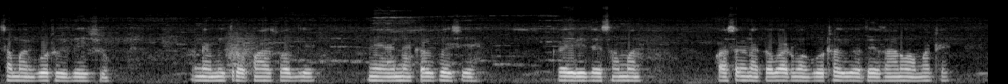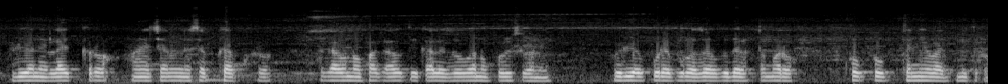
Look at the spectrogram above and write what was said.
સામાન ગોઠવી દઈશું. અને મિત્રો, પાંચ વાગે મેં એને કલ્પેશે કઈ રીતે સામાન પાછળના કબાટમાં ગોઠવ્યો તે જાણવા માટે. વિડીયોને લાઇક કરો અને ચેનલને સબસ્ક્રાઈબ કરો. અગાઉનો ભાગ આવતીકાલે જોવાનું ભૂલશો નહીં. વીડિયો પૂરેપૂરો જોવા બદલ તમારો ખૂબ ખૂબ ધન્યવાદ મિત્રો.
